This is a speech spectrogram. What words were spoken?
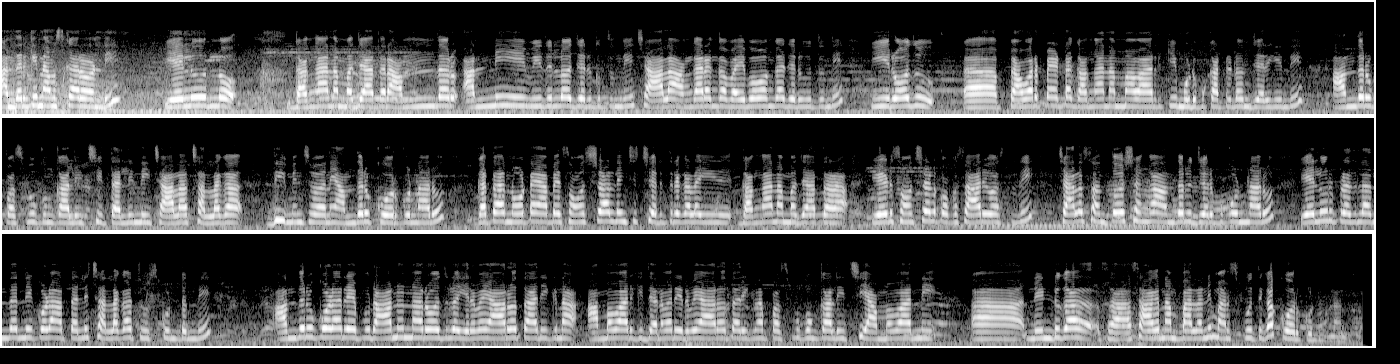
అందరికీ నమస్కారం అండి. ఏలూరులో గంగానమ్మ జాతర అందరూ అన్ని వీధుల్లో జరుగుతుంది. చాలా అంగరంగ వైభవంగా జరుగుతుంది. ఈరోజు పవర్పేట గంగానమ్మ వారికి ముడుపు కట్టడం జరిగింది. అందరూ పసుపు కుంకాలు ఇచ్చి తల్లిని చాలా చల్లగా దీవించమని అందరూ కోరుకున్నారు. గత నూట యాభై సంవత్సరాల నుంచి చరిత్ర గల ఈ గంగానమ్మ జాతర ఏడు సంవత్సరాలకు ఒకసారి వస్తుంది. చాలా సంతోషంగా అందరూ జరుపుకుంటున్నారు. ఏలూరు ప్రజలందరినీ కూడా ఆ తల్లి చల్లగా చూసుకుంటుంది. అందరూ కూడా రేపు రానున్న రోజులో ఇరవై ఆరో తారీఖున అమ్మవారికి జనవరి ఇరవై ఆరో తారీఖున పసుపు కుంకాలు ఇచ్చి అమ్మవారిని నిండుగా సా- సాగనంపాలని మనస్ఫూర్తిగా కోరుకుంటున్నాను.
